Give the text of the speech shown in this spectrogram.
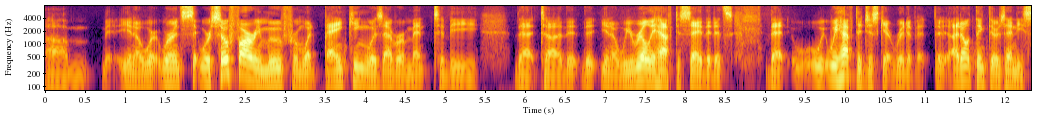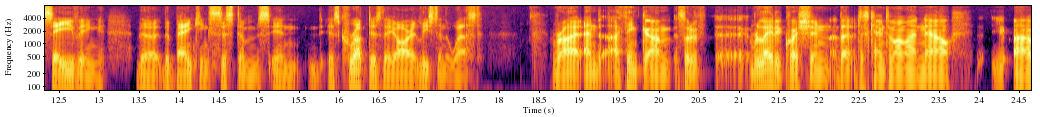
Um, you know, we're we're in, we're so far removed from what banking was ever meant to be that, uh, that, that, you know we really have to say that it's that we, we have to just get rid of it. I don't think there's any saving the the banking systems in as corrupt as they are, at least in the West. Right, and I think um, sort of uh, related question that just came to my mind now. Uh,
